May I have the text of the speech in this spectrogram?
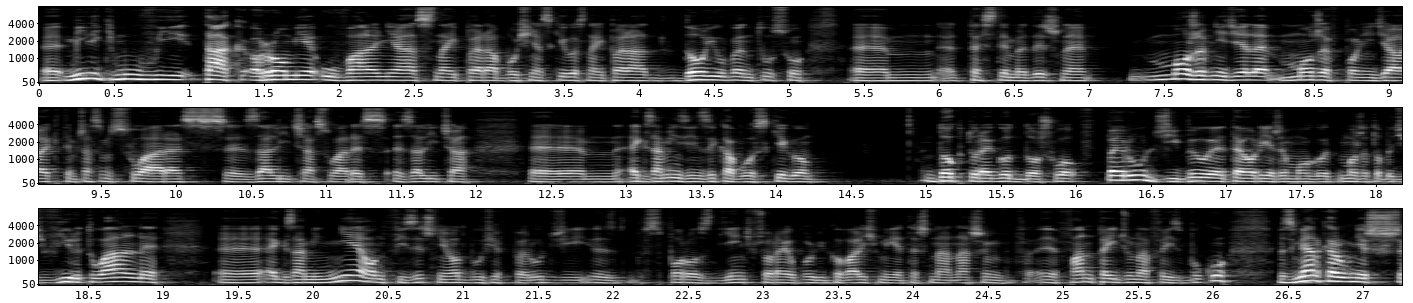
E, Milik mówi, tak, Romie uwalnia snajpera, bośniackiego snajpera do Juventusu. Testy medyczne może w niedzielę, może w poniedziałek. Tymczasem Suarez zalicza, Suarez zalicza egzamin z języka włoskiego do którego doszło w Perugii. Były teorie, że może to być wirtualny e, egzamin. Nie, on fizycznie odbył się w Perugii. Sporo zdjęć. Wczoraj opublikowaliśmy je też na naszym fanpage'u na Facebooku. Wzmianka również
